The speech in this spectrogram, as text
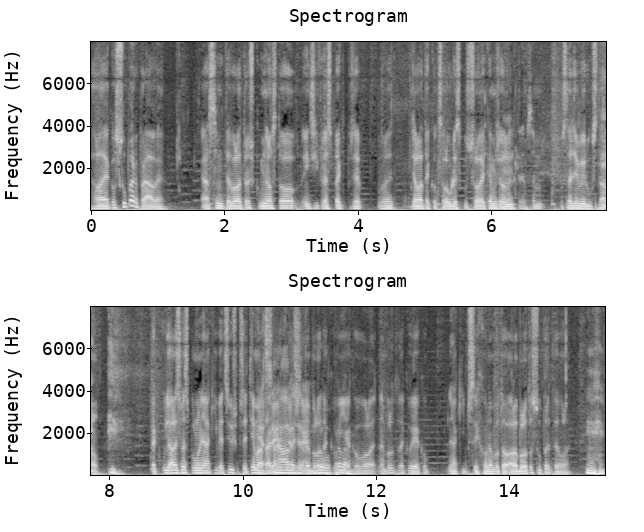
Ale jako super právě. Já jsem ty vole trošku měl z toho nejdřív respekt, protože dělat jako celou desku s člověkem, že, jo, na kterém jsem v podstatě vyrůstal. tak udělali jsme spolu nějaký věci už předtím a tak. právě, že to nebylo bylo takový, jako, vole, nebylo to takový jako nějaký psycho nebo to, ale bylo to super ty vole.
